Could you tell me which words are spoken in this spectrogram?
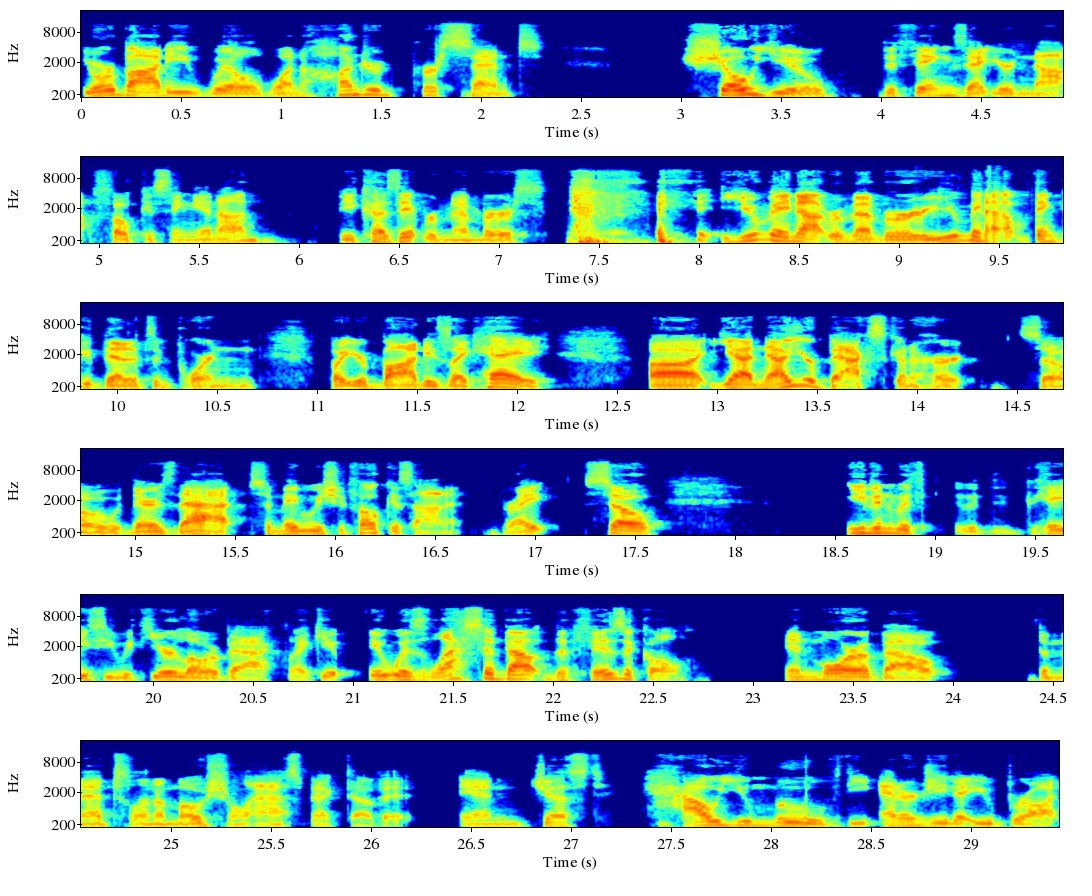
Your body will 100% show you the things that you're not focusing in on because it remembers. you may not remember, you may not think that it's important, but your body's like, hey, uh, yeah, now your back's going to hurt. So there's that. So maybe we should focus on it, right? So even with, with Casey, with your lower back, like it, it was less about the physical and more about the mental and emotional aspect of it and just how you move, the energy that you brought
